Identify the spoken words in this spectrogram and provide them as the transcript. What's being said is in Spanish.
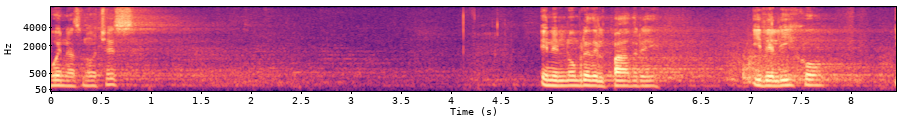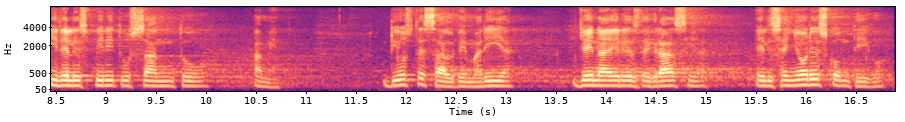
Buenas noches. En el nombre del Padre, y del Hijo, y del Espíritu Santo. Amén. Dios te salve María, llena eres de gracia, el Señor es contigo.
